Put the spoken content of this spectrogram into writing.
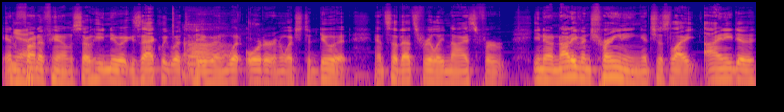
in Yeah. front of him, so he knew exactly what to do and what order in which to do it. And so that's really nice for you know not even training. It's just like I need to,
